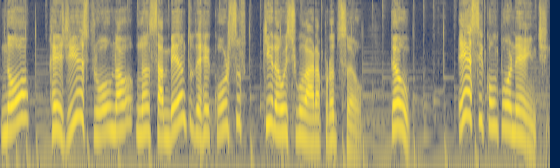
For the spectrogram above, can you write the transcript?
no registro ou no lançamento de recursos que irão estimular a produção. Então, esse componente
